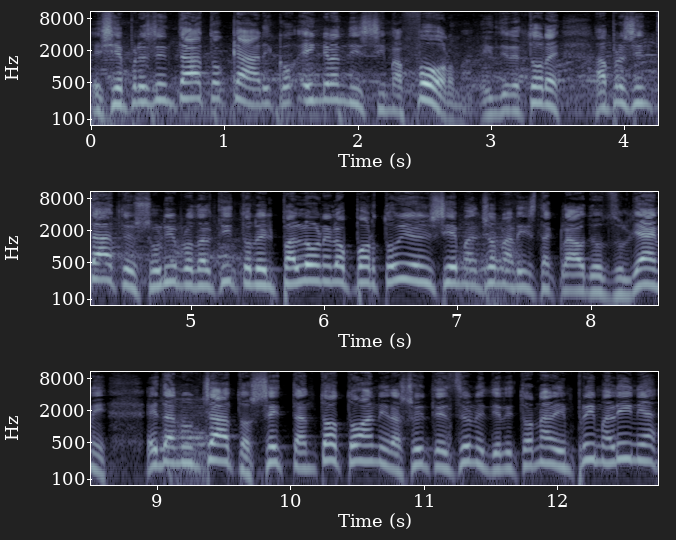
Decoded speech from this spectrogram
e si è presentato carico e in grandissima forma. Il direttore ha presentato il suo libro dal titolo Il pallone lo porto io insieme al giornalista Claudio Zugliani ed ha annunciato a 78 anni la sua intenzione di ritornare in prima linea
